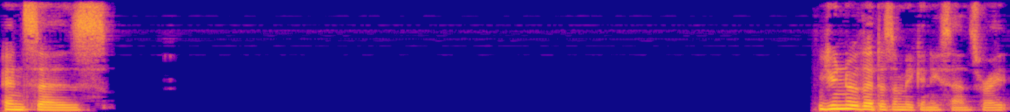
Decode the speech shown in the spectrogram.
and says, "You know that doesn't make any sense, right?"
